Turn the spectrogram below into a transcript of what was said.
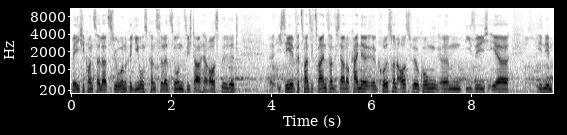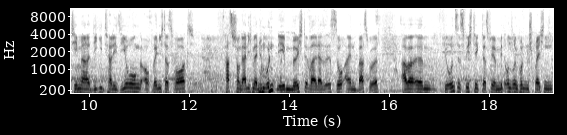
welche Konstellation, Regierungskonstellation sich da herausbildet. Äh, ich sehe für 2022 da noch keine äh, größeren Auswirkungen. Ähm, die sehe ich eher in dem Thema Digitalisierung, auch wenn ich das Wort fast schon gar nicht mehr in den Mund nehmen möchte, weil das ist so ein Buzzword. Aber ähm, für uns ist wichtig, dass wir mit unseren Kunden sprechen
